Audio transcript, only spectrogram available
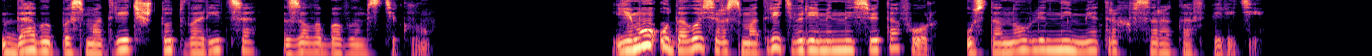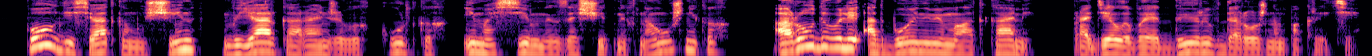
дабы посмотреть, что творится за лобовым стеклом. Ему удалось рассмотреть временный светофор, установленный метрах в сорока впереди. Полдесятка мужчин в ярко-оранжевых куртках и массивных защитных наушниках орудовали отбойными молотками, проделывая дыры в дорожном покрытии.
